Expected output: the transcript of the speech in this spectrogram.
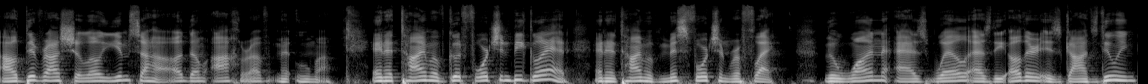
al divra shelo yimsa ha'adam achrav me'uma. In a time of good fortune, be glad, and in a time of misfortune, reflect. The one as well as the other is God's doing,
